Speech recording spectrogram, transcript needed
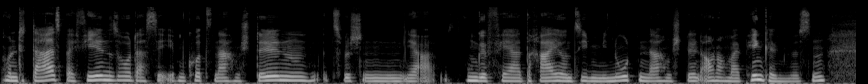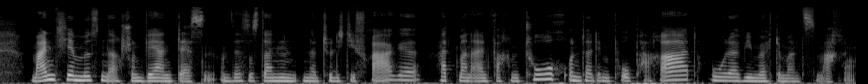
Und da ist bei vielen so, dass sie eben kurz nach dem Stillen zwischen ja ungefähr drei und sieben Minuten nach dem Stillen auch noch mal pinkeln müssen. Manche müssen auch schon währenddessen. Und das ist dann natürlich die Frage: Hat man einfach ein Tuch unter dem Po parat oder wie möchte man es machen?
